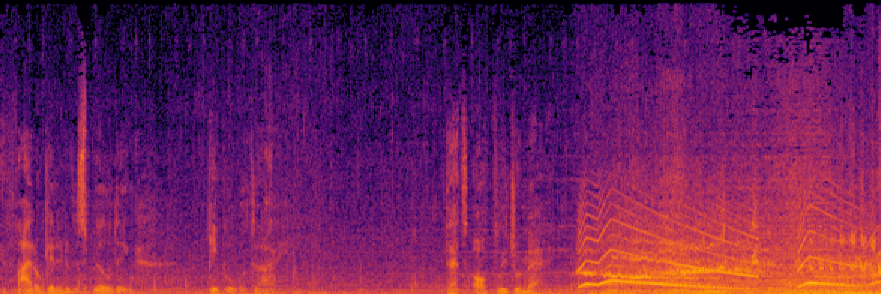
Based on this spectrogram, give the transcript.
If I don't get into this building, people will die. That's awfully dramatic.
